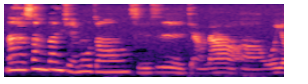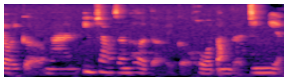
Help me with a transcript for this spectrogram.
那上段节目中其实是讲到，呃，我有一个蛮印象深刻的一个活动的经验。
